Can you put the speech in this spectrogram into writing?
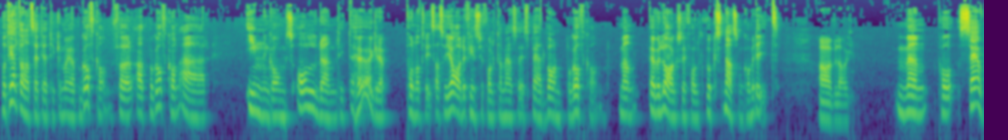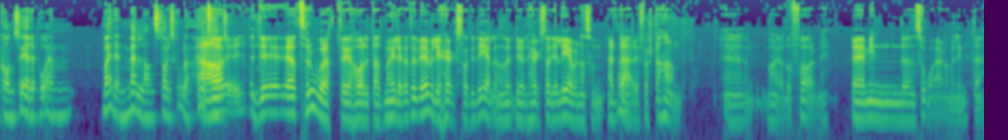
På ett helt annat sätt jag tycker man gör på Gothcon. För att på Gothcon är ingångsåldern lite högre på något vis. Alltså ja, det finns ju folk som tar med sig spädbarn på Gothcon. Men överlag så är folk vuxna som kommer dit. Ja, överlag. Men på Sävcon så är det på en, vad är det, en mellanstadieskola? Ja, det, jag tror att det har lite allt möjligt. Det är väl i högstadiedelen och det är väl högstadieeleverna som är Ja. där i första hand. Eh, har jag då för mig. Eh, mindre än så är de väl inte.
